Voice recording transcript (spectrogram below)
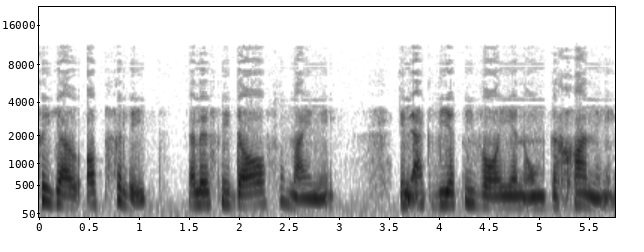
vir jou absoluut. Hulle is nie daar vir my nie en ek weet nie waarheen om te gaan nie.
